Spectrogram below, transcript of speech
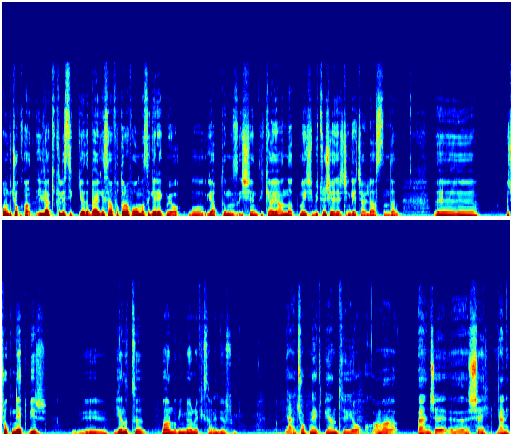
Ama bu çok illaki klasik ya da belgesel fotoğraf olması gerekmiyor bu yaptığımız işin hikaye anlatma işi bütün şeyler için geçerli aslında. Ee, çok net bir e, yanıtı var mı bilmiyorum Refik sen ne diyorsun? Yani çok net bir yanıtı yok ama bence e, şey yani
